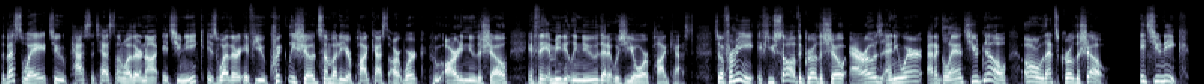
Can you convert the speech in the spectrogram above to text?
The best way to pass the test on whether or not it's unique is whether if you quickly showed somebody your podcast artwork who already knew the show, if they immediately knew that it was your podcast. So for me, if you saw the Grow the Show arrows anywhere at a glance, you'd know, oh, that's Grow the Show. It's unique.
